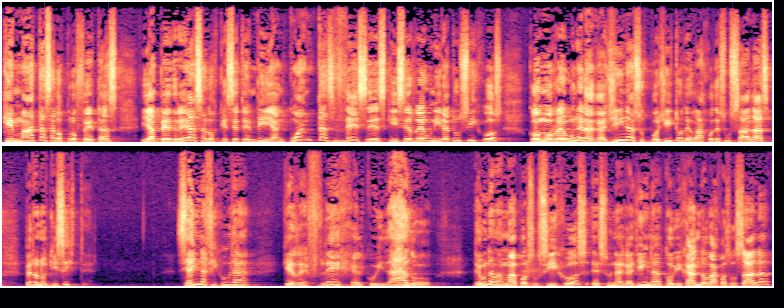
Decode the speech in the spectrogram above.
que matas a los profetas y apedreas a los que se te envían. ¿Cuántas veces quise reunir a tus hijos como reúne la gallina a sus pollitos debajo de sus alas, pero no quisiste? Si hay una figura que refleja el cuidado de una mamá por sus hijos, es una gallina cobijando bajo sus alas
